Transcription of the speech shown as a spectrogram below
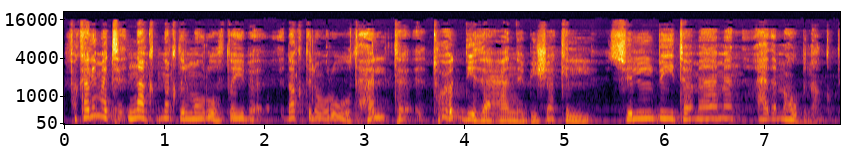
فكلمة نقد نقد الموروث طيب نقد الموروث هل تحدث عنه بشكل سلبي تماما هذا ما هو بنقد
